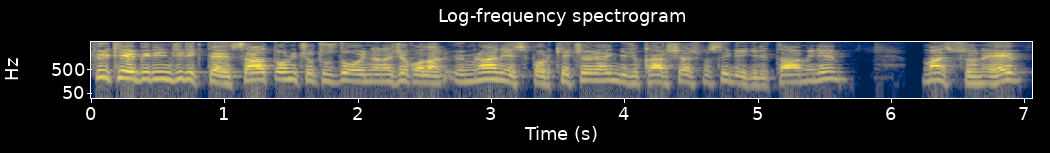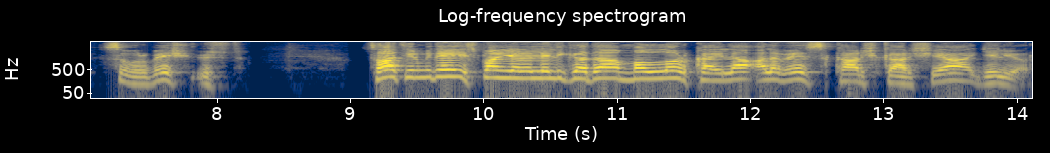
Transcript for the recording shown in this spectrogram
Türkiye 1. Lig'de saat 13.30'da oynanacak olan Ümraniye Spor Keçiören Gücü karşılaşması ile ilgili tahminim maç sonu ev 0-5 üst. Saat 20'de İspanya La Liga'da Mallorca ile Alaves karşı karşıya geliyor.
